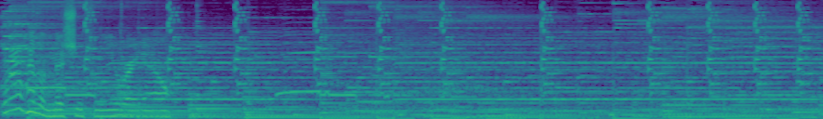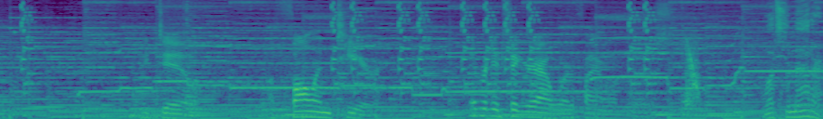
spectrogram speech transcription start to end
Do I have a mission from you right now? Do. A volunteer. Never did figure out where to find one of those. What's the matter?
